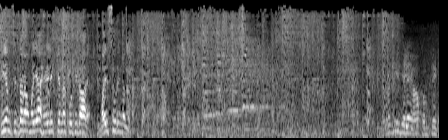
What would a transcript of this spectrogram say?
ಸಿಎಂ ಸಿದ್ದರಾಮಯ್ಯ ಹೇಳಿಕೆಯನ್ನ ಕೊಟ್ಟಿದ್ದಾರೆ ಮೈಸೂರಿನಲ್ಲಿ. ಕಂಪ್ಲೀಟ್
